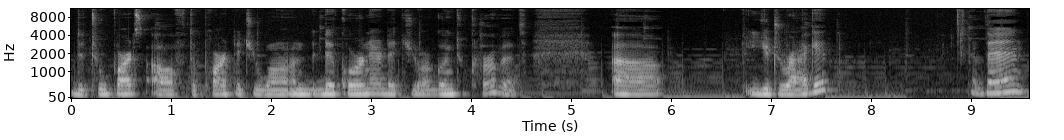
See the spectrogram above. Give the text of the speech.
the two parts of the part that you want, the corner that you are going to curve it. Uh, you drag it, then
